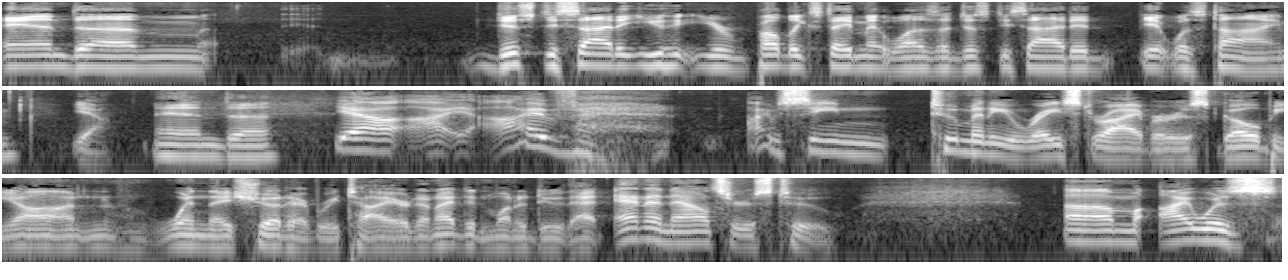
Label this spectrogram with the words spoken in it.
and um, just decided. You your public statement was, "I just decided it was time." Yeah. And uh, Yeah, I, I've I've seen too many race drivers go beyond when they should have retired, and I didn't want to do that. And announcers too. Um, I was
